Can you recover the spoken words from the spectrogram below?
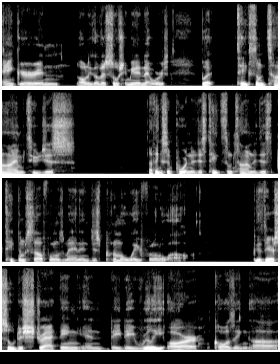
Anchor and all these other social media networks, but take some time to just. I think it's important to just take some time to just take them cell phones, man, and just put them away for a little while because they're so distracting and they they really are causing uh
